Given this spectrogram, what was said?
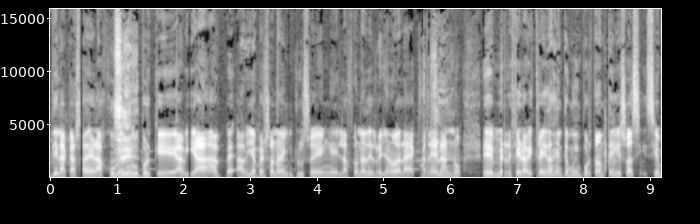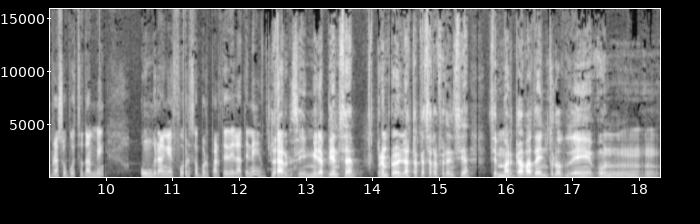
de, la Casa de la Juventud porque había, había personas incluso en, la zona del rellano de las escaleras, ¿no? me refiero, habéis traído a gente muy importante y eso siempre ha supuesto también un gran esfuerzo por parte del Ateneo. Claro que sí. Mira, piensa, por ejemplo, el acto que hace referencia se enmarcaba dentro de un,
